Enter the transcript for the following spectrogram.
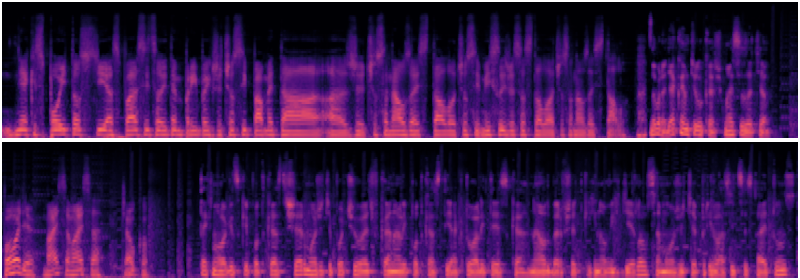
nejaké spojitosti a spája si celý ten príbeh, že čo si pamätá a že čo sa naozaj stalo, čo si myslí, že sa stalo a čo sa naozaj stalo. Dobre, ďakujem ti Lukáš, maj sa zatiaľ. Pohode, maj sa, maj sa. Čauko. Technologický podcast Share môžete počúvať v kanáli podcasty Aktuality.sk. Na odber všetkých nových dielov sa môžete prihlásiť cez iTunes,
